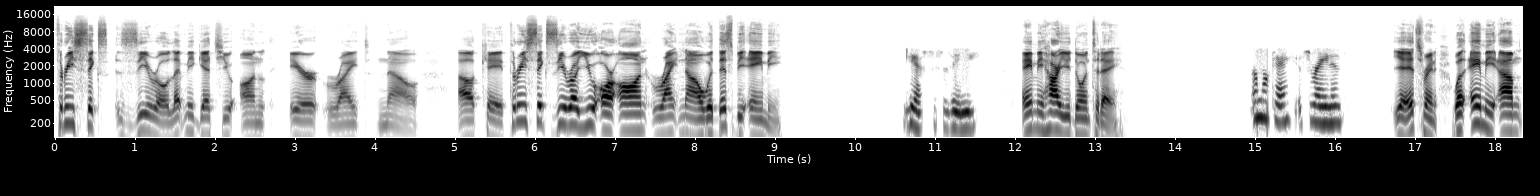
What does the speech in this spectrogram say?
360. Let me get you on air right now. Okay, 360, you are on right now. Would this be Amy? Yes, this is Amy. Amy, how are you doing today? I'm okay. It's raining. Yeah, it's raining. Well, Amy, um,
